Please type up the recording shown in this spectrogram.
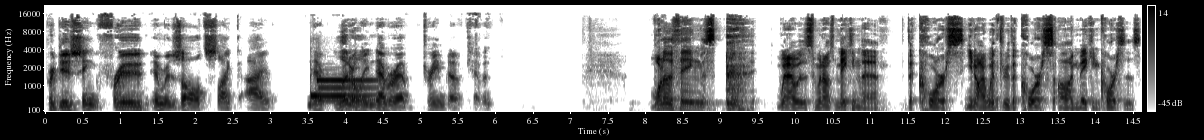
producing fruit and results like I literally never have dreamed of, Kevin. One of the things when I was when I was making the the course, you know, I went through the course on making courses,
